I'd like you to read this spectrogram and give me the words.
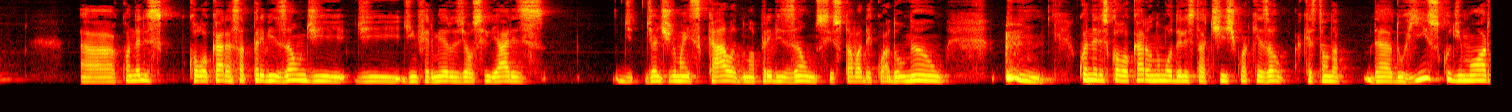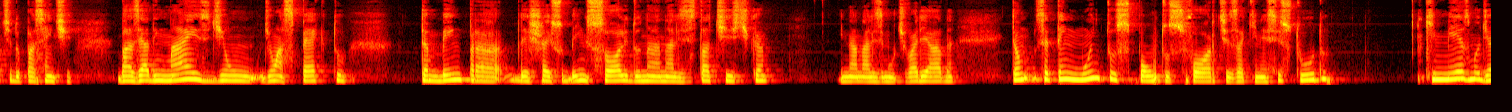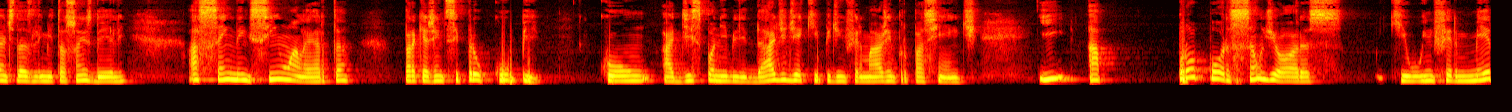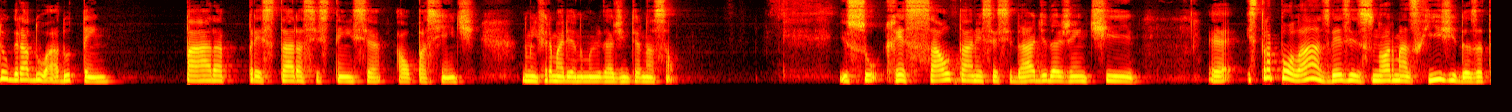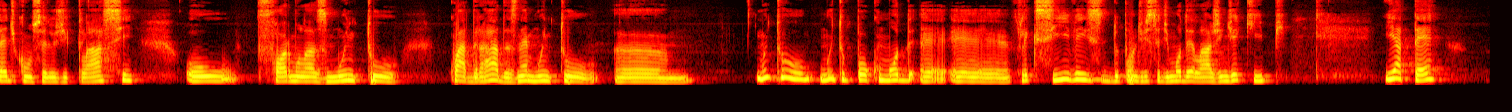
Uh, quando eles colocaram essa previsão de, de, de enfermeiros e auxiliares diante de uma escala, de uma previsão, se isso estava adequado ou não, quando eles colocaram no modelo estatístico a questão, a questão da, da, do risco de morte do paciente baseado em mais de um, de um aspecto, também para deixar isso bem sólido na análise estatística e na análise multivariada. Então, você tem muitos pontos fortes aqui nesse estudo, que, mesmo diante das limitações dele, acendem sim um alerta para que a gente se preocupe com a disponibilidade de equipe de enfermagem para o paciente e a proporção de horas que o enfermeiro graduado tem para prestar assistência ao paciente numa enfermaria, numa unidade de internação. Isso ressalta a necessidade da gente é, extrapolar, às vezes, normas rígidas até de conselhos de classe ou fórmulas muito quadradas, né, muito, uh, muito, muito pouco é, é, flexíveis do ponto de vista de modelagem de equipe, e até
